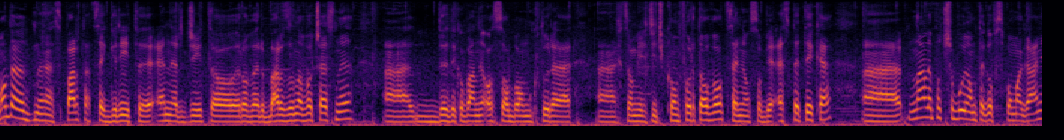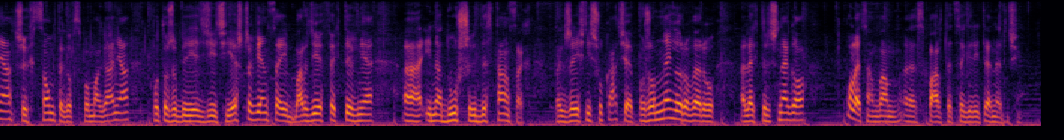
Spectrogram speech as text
Model e, Sparta C Grid Energy to rower bardzo nowoczesny, e, dedykowany osobom, które e, chcą jeździć komfortowo, cenią sobie estetykę, e, no ale potrzebują tego wspomagania, czy chcą tego wspomagania po to, żeby jeździć jeszcze więcej, bardziej efektywnie e, i na dłuższych dystansach. Także jeśli szukacie porządnego roweru elektrycznego, polecam Wam e, Spartę C Grid Energy.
